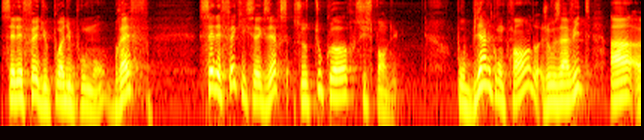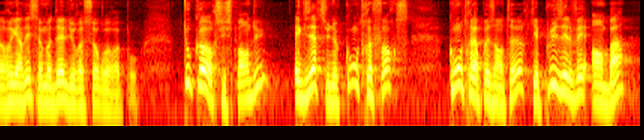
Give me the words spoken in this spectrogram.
c'est l'effet du poids du poumon, bref, c'est l'effet qui s'exerce sur tout corps suspendu. Pour bien le comprendre, je vous invite à euh, regarder ce modèle du ressort au repos. Tout corps suspendu exerce une contre-force contre la pesanteur qui est plus élevée en bas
